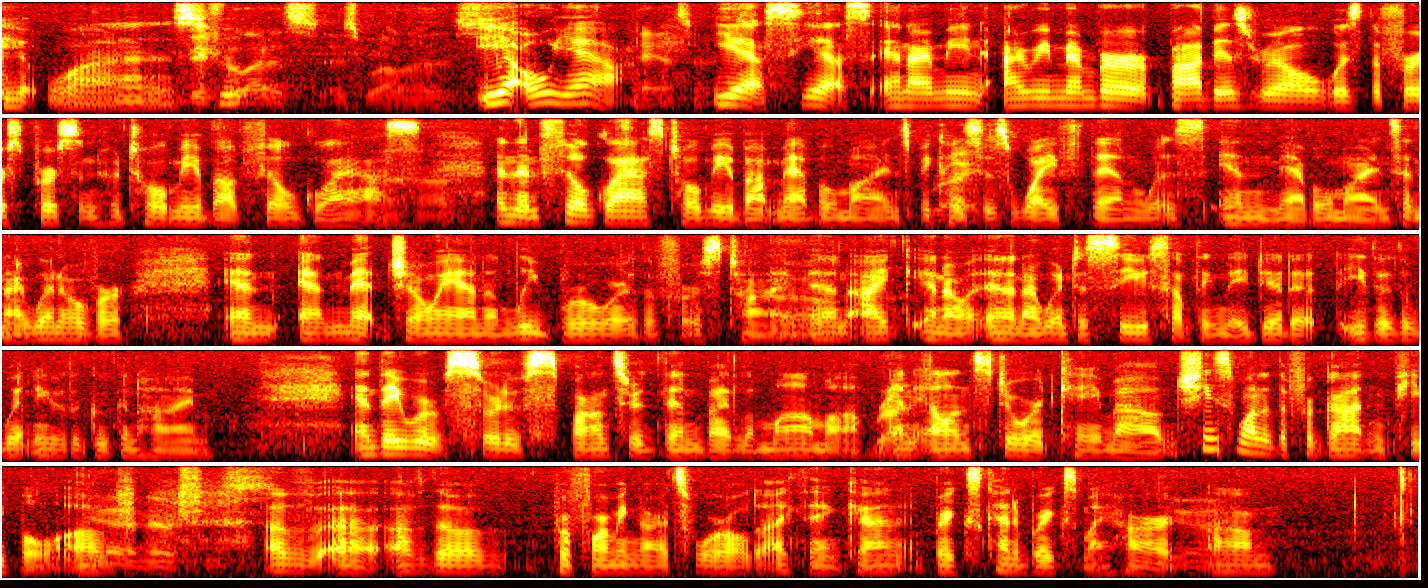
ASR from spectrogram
it was. Visual artists as well as. Yeah, oh yeah. Dancers. Yes, yes. And I mean, I remember Bob Israel was the first person who told me about Phil Glass. Uh-huh. And then Phil Glass told me about Mabou Mines because Right. his wife then was in Mabou Mines. And I went over and, and met Joanne and Lee Breuer the first time. Oh. And I, you know, and I went to see something they did at either the Whitney or the Guggenheim. And they were sort of sponsored then by La Mama. And Ellen Stewart came out. And she's one of the forgotten people of Yeah, no, of uh, of the performing arts world. I think and it breaks kind of breaks my heart. Yeah. Um,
